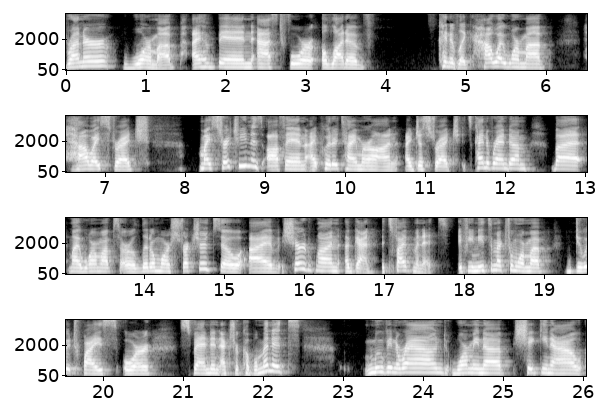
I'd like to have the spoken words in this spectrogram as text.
runner warm up, I have been asked for a lot of kind of like how I warm up, how I stretch. My stretching is often I put a timer on, I just stretch. It's kind of random, but my warm ups are a little more structured. So I've shared one again, it's five minutes. If you need some extra warm up, do it twice or spend an extra couple minutes moving around, warming up, shaking out,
